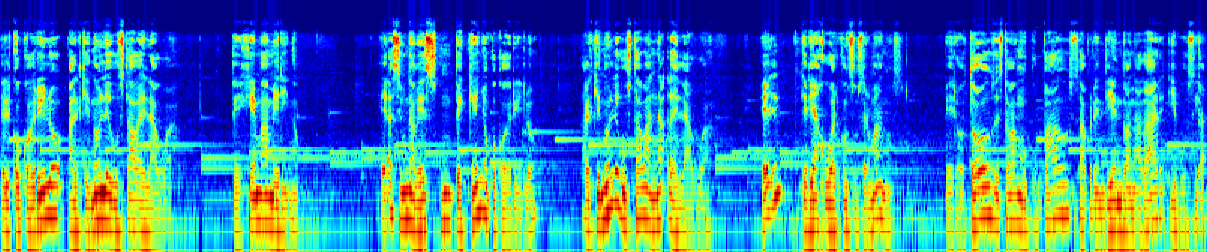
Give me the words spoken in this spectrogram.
El cocodrilo al que no le gustaba el agua, de Gema Merino. Érase una vez un pequeño cocodrilo al que no le gustaba nada el agua. Él quería jugar con sus hermanos, pero todos estaban ocupados aprendiendo a nadar y bucear.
